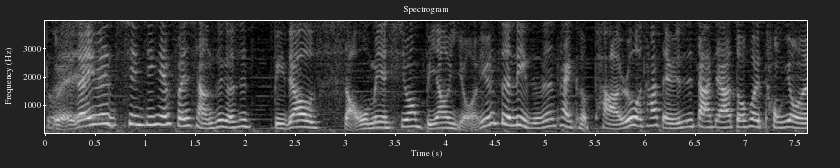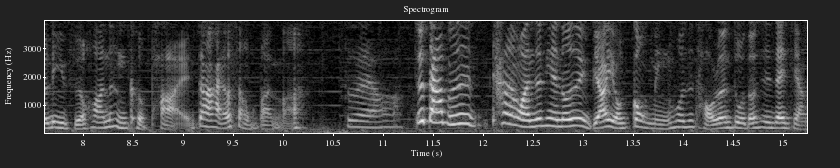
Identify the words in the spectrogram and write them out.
对，那因为现今天分享这个是比较少，我们也希望不要有，因为这个例子真的太可怕。如果它等于是大家都会通用的例子的话，那很可怕哎，大家还要上班吗？对啊，就大家不是看完这篇都是比较有共鸣，或是讨论度都是在讲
